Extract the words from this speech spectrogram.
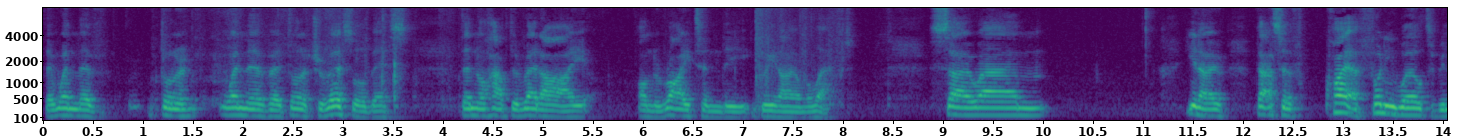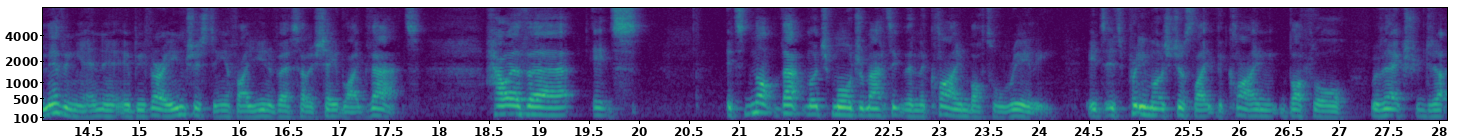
then when they've done a when they've uh, done a traversal of this, then they'll have the red eye on the right and the green eye on the left. So um, you know that's a quite a funny world to be living in. It'd be very interesting if our universe had a shape like that. However, it's it's not that much more dramatic than the Klein bottle, really. It's it's pretty much just like the Klein bottle with an extra di-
